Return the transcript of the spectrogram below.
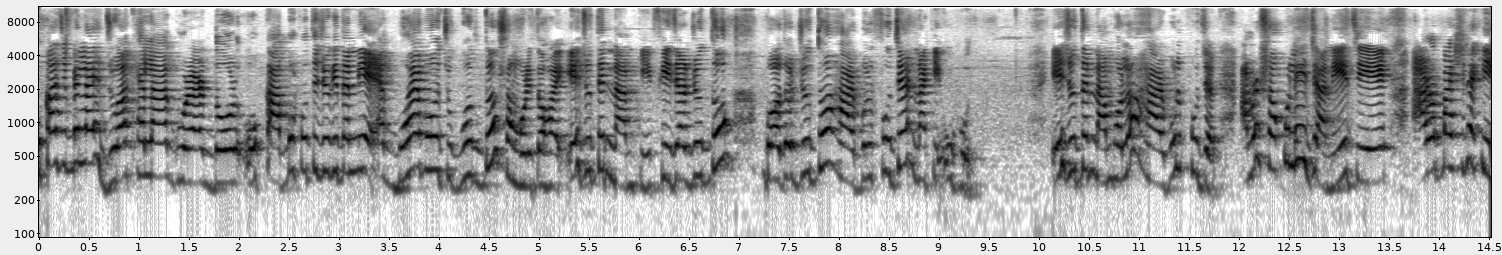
উকাজ মেলায় জুয়া খেলা, ঘোড়ার দৌড় ও কাব্য প্রতিযোগিতা নিয়ে এক ভয়াবহ যুদ্ধ সংগঠিত হয়। এই যুদ্ধের নাম কি? ফিজার যুদ্ধ, বদর যুদ্ধ, হারবুল ফুজার, নাকি উহুদ? এই যুদ্ধের নাম হলো হারবুল ফুজার। আমরা সকলেই জানি যে আরববাসীরা কি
